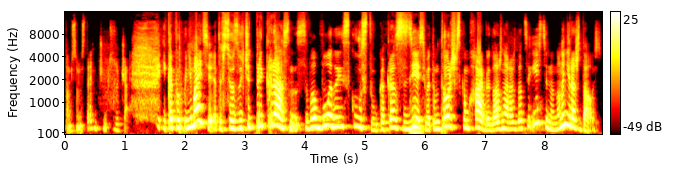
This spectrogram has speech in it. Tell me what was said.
там самостоятельно чем-то изучая. И как вы понимаете, это все звучит прекрасно, свобода искусству, как раз здесь, в этом творческом хабе должна рождаться истина, но она не рождалась.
